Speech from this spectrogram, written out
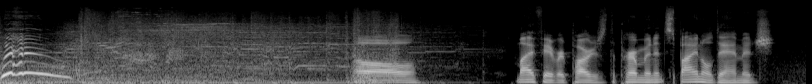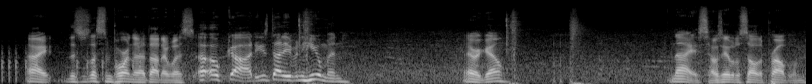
Woohoo! Oh. My favorite part is the permanent spinal damage. Alright, this is less important than I thought it was. Oh god, he's not even human. There we go. Nice, I was able to solve the problem.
